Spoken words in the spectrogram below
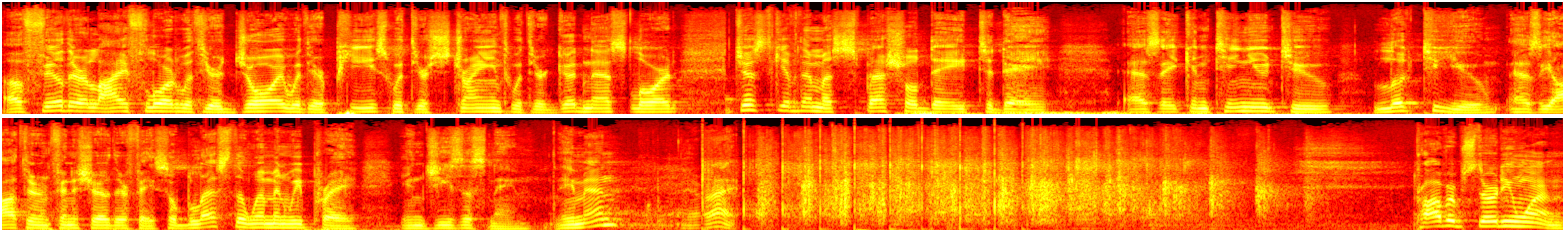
Uh, fill their life, Lord, with your joy, with your peace, with your strength, with your goodness, Lord. Just give them a special day today as they continue to look to you as the author and finisher of their faith. So bless the women, we pray, in Jesus' name. Amen. All right. Proverbs 31,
